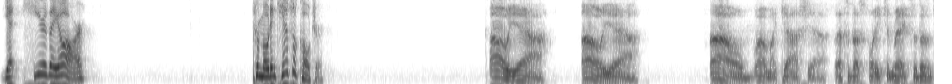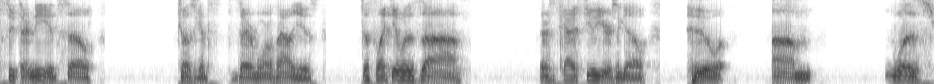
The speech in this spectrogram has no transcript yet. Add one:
Yet here they are promoting cancel culture. oh yeah oh yeah oh oh my gosh yeah that's the best point you can make 'cause it doesn't suit their needs so goes against their moral values. Just like it was uh there's this guy a few years ago who um was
